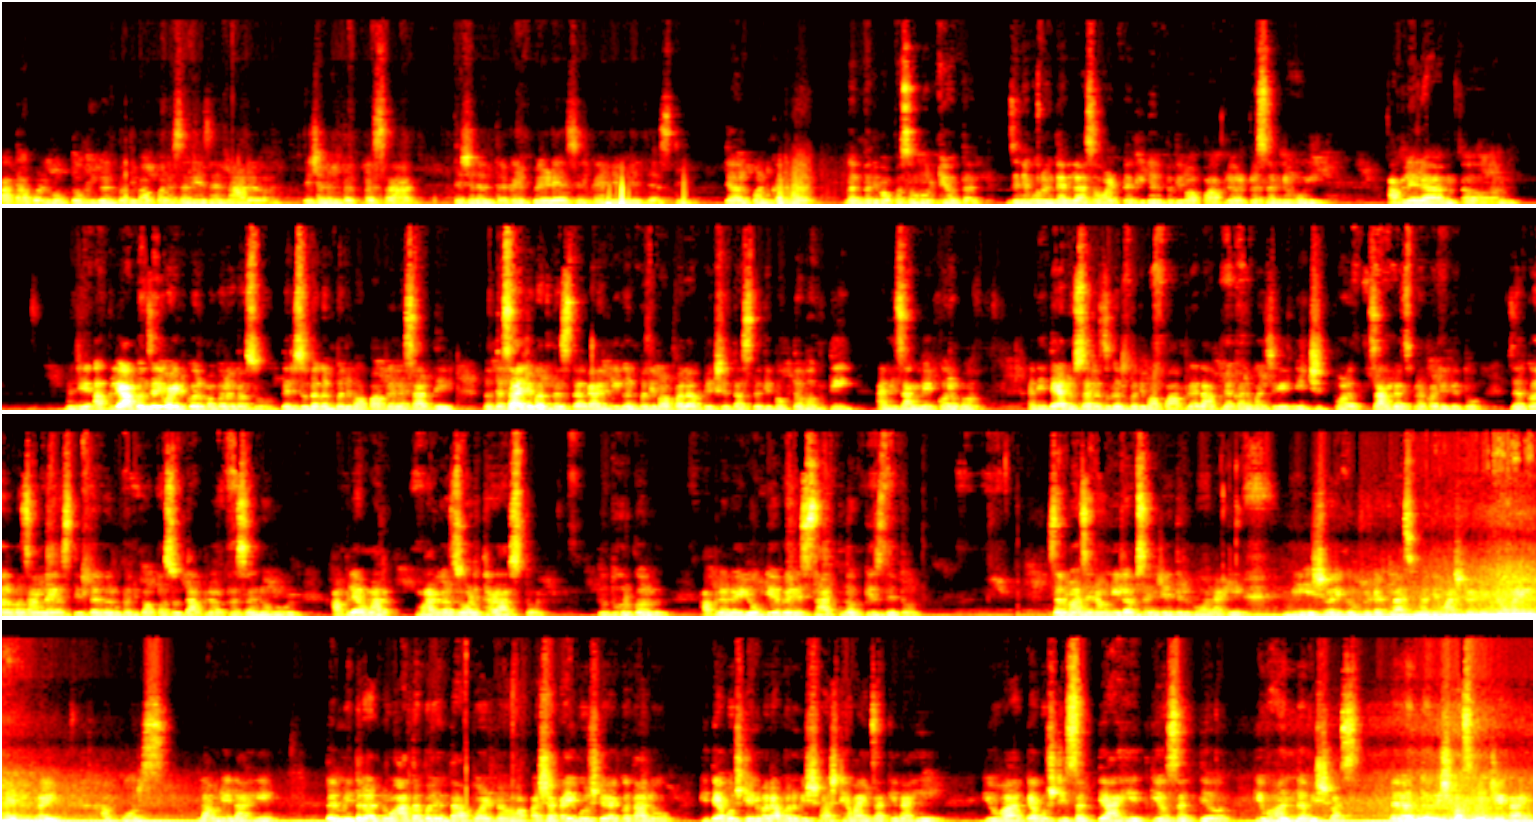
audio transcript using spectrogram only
आता आपण बघतो की गणपती बाप्पाला सगळेजण नारळ त्याच्यानंतर प्रसाद त्याच्यानंतर काही पेढे असेल काही नैवेद्य असतील ते अर्पण करतात. गणपती बाप्पा समोर ठेवतात. जेणेकरून त्यांना असं वाटतं की गणपती बाप्पा आपल्यावर प्रसन्न होईल. आपल्याला म्हणजे आपले आपण जरी वाईट कर्म करत असू तरी सुद्धा गणपती बाप्पा आपल्याला साथ देईल. पण तसं अजिबात नसतं कारण की गणपती बाप्पाला अपेक्षित असतं ती फक्त भक्ती आणि चांगले कर्म. आणि त्यानुसारच गणपती बाप्पा आपल्याला आपल्या कर्माचे निश्चित फळ चांगल्याच प्रकारे देतो. जर कर्म चांगले असतील तर गणपती बाप्पा सुद्धा आपल्यावर प्रसन्न होऊन आपल्या मार मार्गाचा जो अडथळा असतो. तो दूर करून आपल्याला योग्य वेळेस साथ नक्कीच देतो. सर माझे नाव नीलम संजय त्रिभुवन आहे. मी ईश्वरी कम्प्युटर क्लासमध्ये master diploma in Tally Prime हा कोर्स लावलेला आहे. तर मित्रांनो आतापर्यंत आपण अशा काही गोष्टी ऐकत आलो की त्या गोष्टींवर आपण विश्वास ठेवायचा की नाही? किंवा त्या गोष्टी सत्य आहेत की असत्य किंवा अंधविश्वास. तर अंधविश्वास म्हणजे काय?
